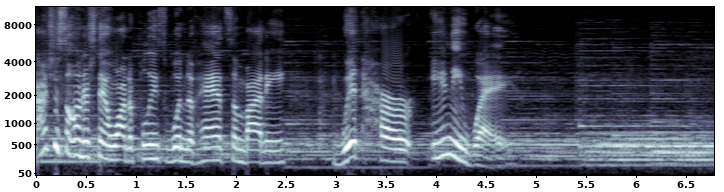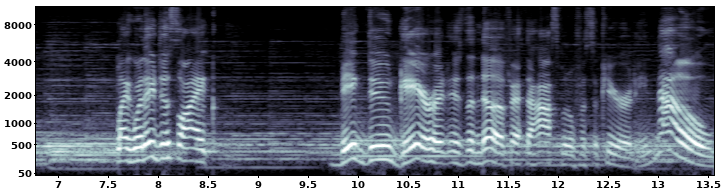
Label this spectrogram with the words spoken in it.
I just don't understand why the police wouldn't have had somebody with her anyway. Like, were they just like, big dude Garrett is enough at the hospital for security? No.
